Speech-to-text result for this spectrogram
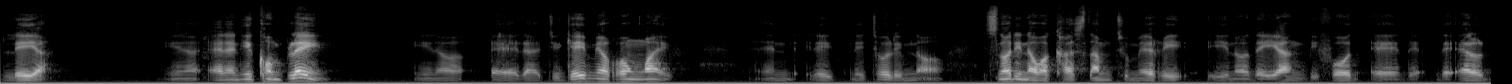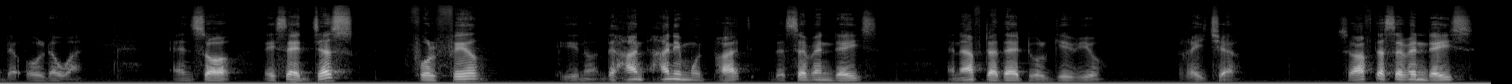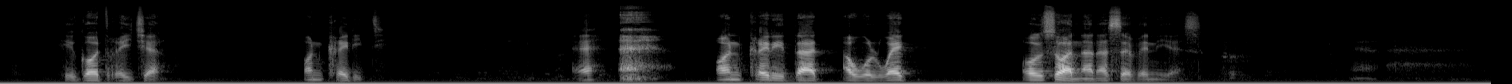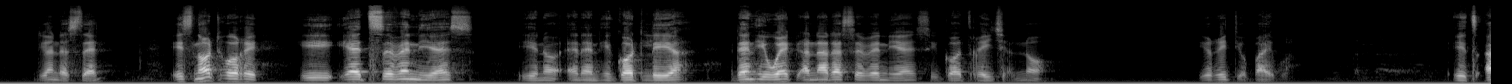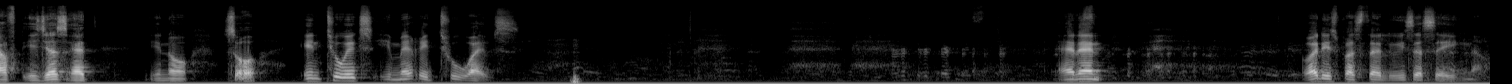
Leah. You know, and then he complained, you know, uh, that you gave me a wrong wife. And they, they told him, no, it's not in our custom to marry you know, the young before uh, the, the, el- the older one. And so they said, just fulfill, you know, the hun- honeymoon part, the seven days, and after that we'll give you Rachel. So after seven days, he got Rachel on credit. Eh? on credit that I will work also another seven years. Do you understand? It's not Hore, he had seven years, you know, and then he got Leah. Then he worked another seven years, he got Rachel. No. You read your Bible. It's after, he just had, you know. So in two weeks, he married two wives. And then, what is Pastor Louisa saying now?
